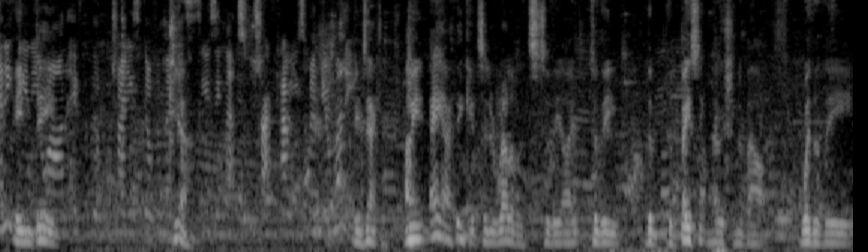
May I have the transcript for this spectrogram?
anything Indeed. in Yuan if the Chinese government Yeah. is using that to track how you spend your money? Exactly. I mean, a, I think it's an irrelevance to the to the the, the basic notion about whether the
